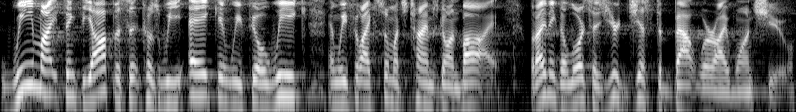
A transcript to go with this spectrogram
We might think the opposite because we ache and we feel weak and we feel like so much time's gone by. But I think the Lord says, You're just about where I want you.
